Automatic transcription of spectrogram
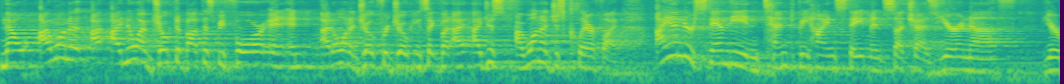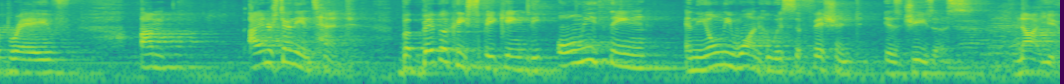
Now, I want to, I, I, know I've joked about this before, and, and I don't want to joke for joking's sake, but I, I just, I want to just clarify. I understand the intent behind statements such as, you're enough, you're brave. Um, I understand the intent. But biblically speaking, the only thing and the only one who is sufficient is Jesus, not you.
